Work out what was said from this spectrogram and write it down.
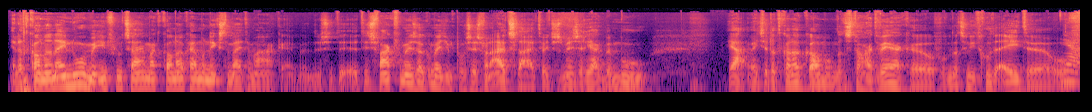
En dat kan een enorme invloed zijn, maar het kan ook helemaal niks ermee te maken hebben. Dus het, het is vaak voor mensen ook een beetje een proces van uitsluiten. Weet je, als mensen zeggen, ja, ik ben moe. Ja, weet je, dat kan ook komen omdat ze te hard werken of omdat ze niet goed eten of Ja.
